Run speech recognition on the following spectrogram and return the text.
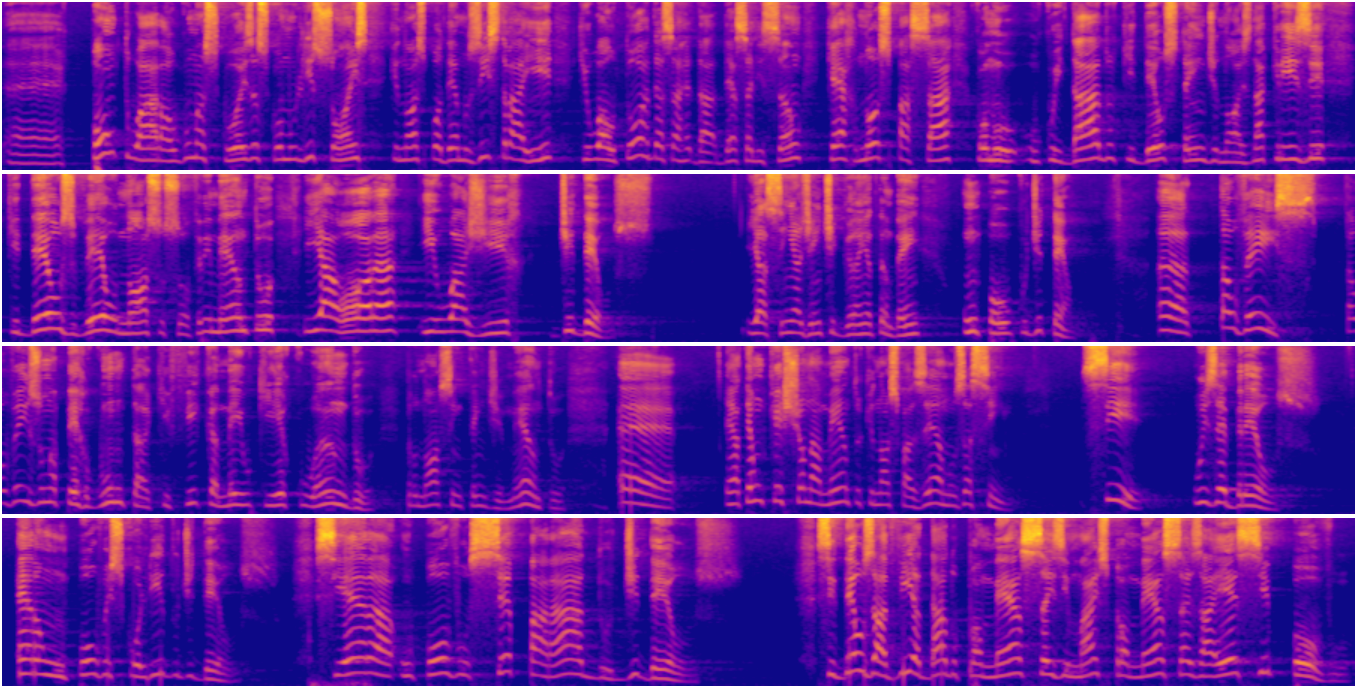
é, pontuar algumas coisas como lições que nós podemos extrair, que o autor dessa, da, dessa lição quer nos passar como o cuidado que Deus tem de nós na crise, que Deus vê o nosso sofrimento e a hora e o agir de Deus. E assim a gente ganha também um pouco de tempo. Ah, talvez, talvez uma pergunta que fica meio que ecoando para o nosso entendimento é é até um questionamento que nós fazemos assim: se os hebreus eram um povo escolhido de Deus, se era um povo separado de Deus, se Deus havia dado promessas e mais promessas a esse povo,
